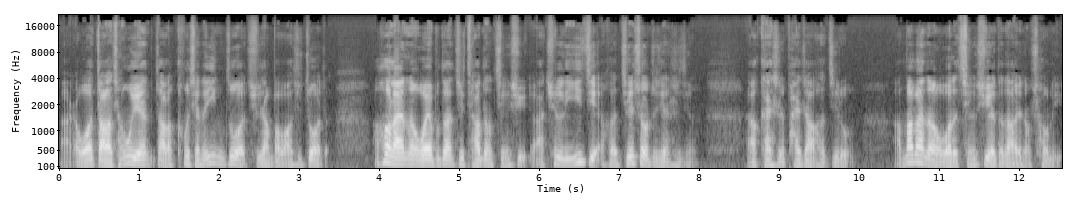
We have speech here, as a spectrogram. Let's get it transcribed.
啊，我找了乘务员，找了空闲的硬座去让宝宝去坐着。后来呢，我也不断去调整情绪啊，去理解和接受这件事情，然后开始拍照和记录。啊，慢慢的，我的情绪也得到一种抽离。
